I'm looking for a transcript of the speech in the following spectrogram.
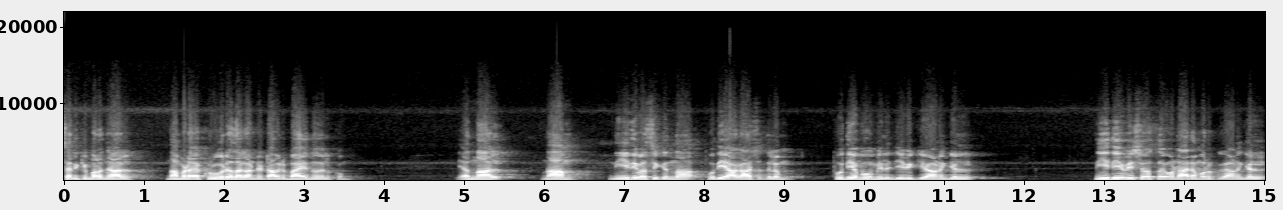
ശരിക്കും പറഞ്ഞാൽ നമ്മുടെ ക്രൂരത കണ്ടിട്ട് അവർ ഭയന്നു നിൽക്കും. എന്നാൽ നാം നീതി വസിക്കുന്ന പുതിയ ആകാശത്തിലും പുതിയ ഭൂമിയിലും ജീവിക്കുകയാണെങ്കിൽ നീതിയും വിശ്വാസവും കൊണ്ട് അരമുറുക്കുകയാണെങ്കിൽ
